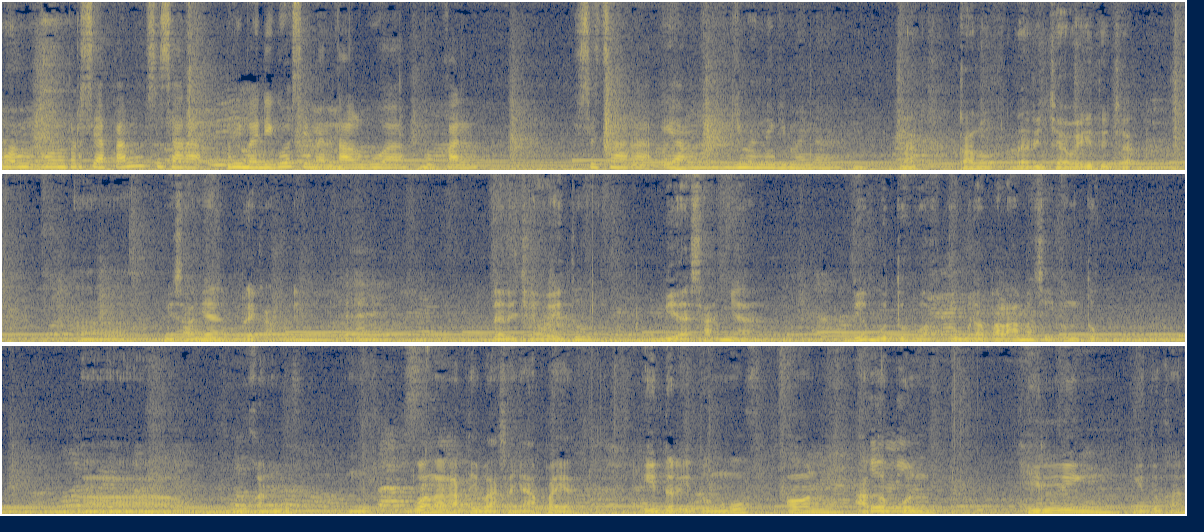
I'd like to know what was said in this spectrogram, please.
mem- mempersiapkan secara pribadi gue sih mental gue bukan secara yang gimana gimana Nah kalau dari cewek itu cak, eh, misalnya break up nih, dari cewek itu biasanya dia butuh waktu berapa lama sih untuk eh, bukan move, move gua nggak ngerti bahasanya apa ya. Either itu move on ataupun healing. gitu kan.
